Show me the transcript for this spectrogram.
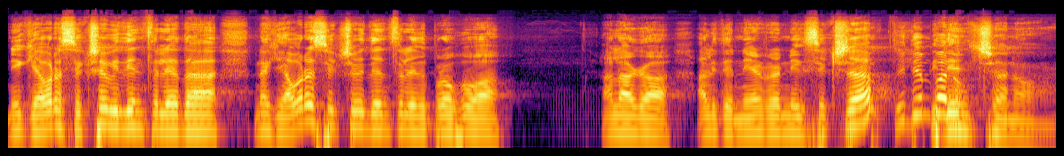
నీకు ఎవరు శిక్ష విధించలేదా? నాకు ఎవరు శిక్ష విధించలేదు ప్రభువా? అలాగా అయితే నేను నీకు శిక్ష. విధించను.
